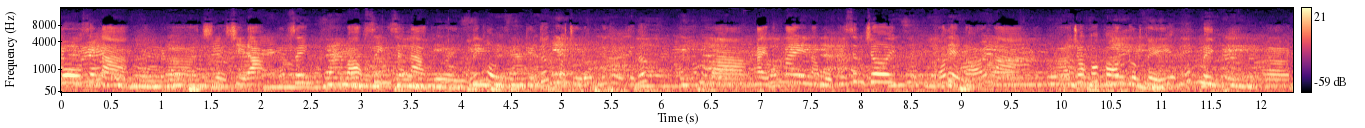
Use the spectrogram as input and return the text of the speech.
cô sẽ là uh, chỉ đạo học sinh và học sinh sẽ là người lĩnh hội kiến thức và chủ động lĩnh hội kiến thức. Và ngày hôm nay là một cái sân chơi có thể nói là uh, cho các con được thể hiện hết mình uh,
